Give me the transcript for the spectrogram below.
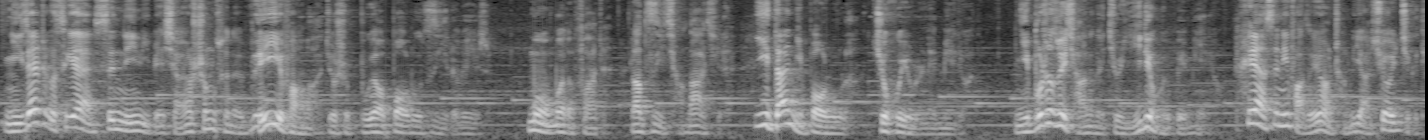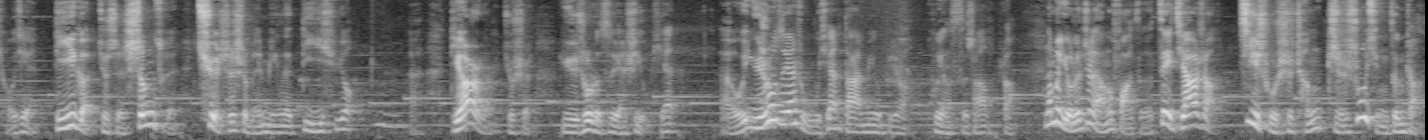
你在这个黑暗森林里边想要生存的唯一方法，就是不要暴露自己的位置，默默的发展，让自己强大起来。一旦你暴露了，就会有人来灭掉你。你不是最强那个，就一定会被灭掉。黑暗森林法则要想成立啊，需要有几个条件。第一个就是生存确实是文明的第一需要。第二个呢，就是宇宙的资源是有限的，啊，我宇宙资源是无限的，大家没有必要互相厮杀了，是吧？那么有了这两个法则，再加上技术是呈指数型增长的，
